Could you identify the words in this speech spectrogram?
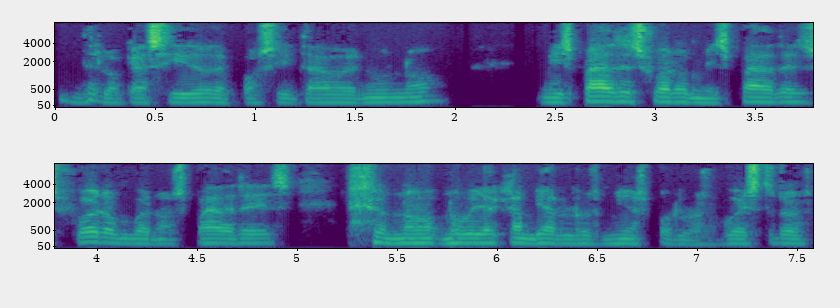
de lo que ha sido depositado en uno. Mis padres fueron mis padres, fueron buenos padres, pero no, no voy a cambiar los míos por los vuestros,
